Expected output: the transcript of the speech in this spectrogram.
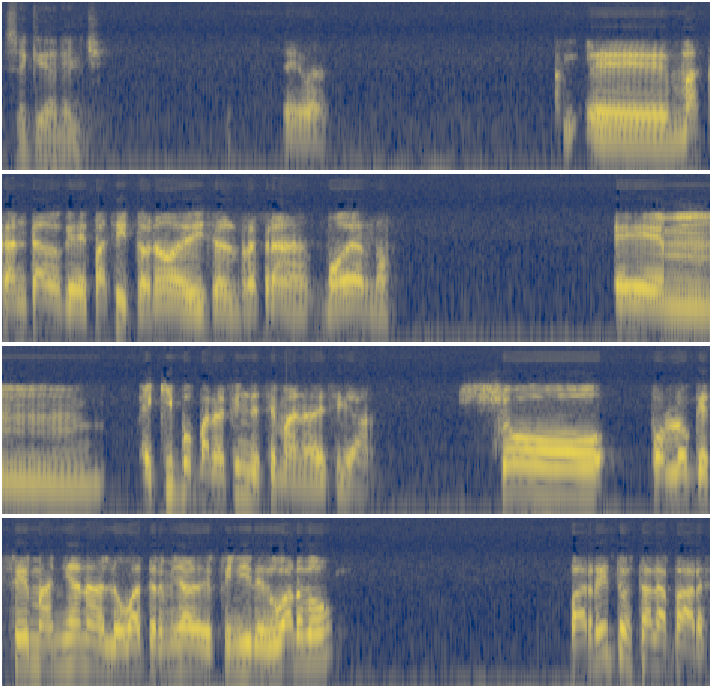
se queda en Elche. Eh, bueno. Eh, más cantado que despacito, ¿no? Dice el refrán moderno. Em, equipo para el fin de semana, decía. Yo, por lo que sé, mañana lo va a terminar de definir Eduardo. Barreto está a la par.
